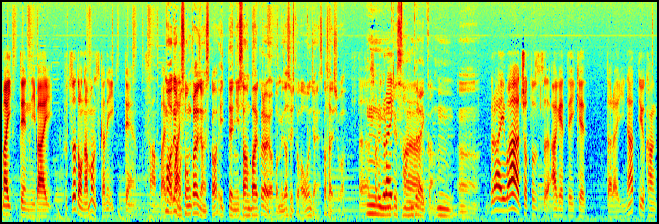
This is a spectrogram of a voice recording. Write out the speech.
まあ、1.2倍。普通はどんなもんですかね？1.3倍5倍。まあでもそんくらいじゃないですか？1.23倍くらいはやっぱ目指す人が多いんじゃないですか？最初は。うんそれぐらい、で3ぐらいか。うん。うん。ぐらいはちょっとずつ上げていけたらいいなっていう感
